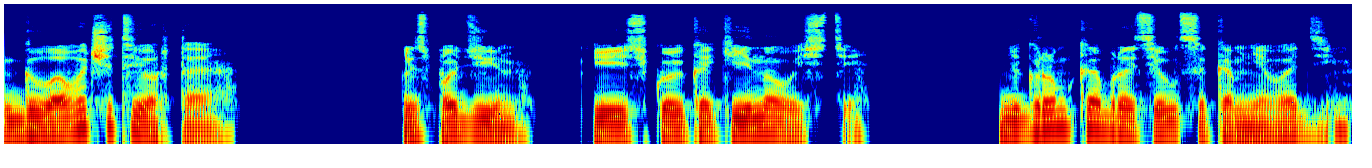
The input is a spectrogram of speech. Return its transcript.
Глава четвертая. «Господин, есть кое-какие новости». Негромко обратился ко мне Вадим.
